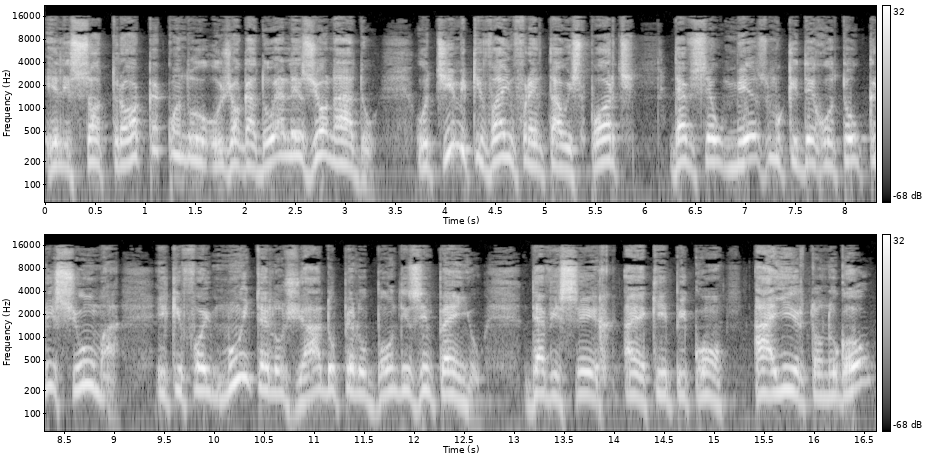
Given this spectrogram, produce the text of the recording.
Ele só troca quando o jogador é lesionado. O time que vai enfrentar o esporte deve ser o mesmo que derrotou Criciúma e que foi muito elogiado pelo bom desempenho. Deve ser a equipe com Ayrton no gol,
